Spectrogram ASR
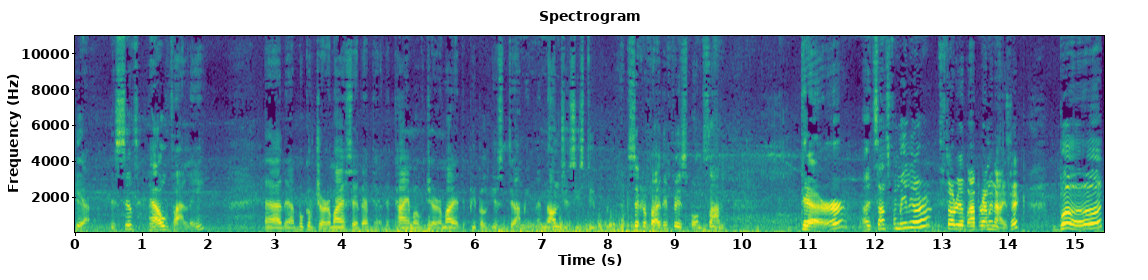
here. This is Hell Valley. Uh, the book of Jeremiah said that at the time of Jeremiah, the people used to, I mean, the non-Jews used to sacrifice their firstborn son. There, it sounds familiar, story of Abraham and Isaac, but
